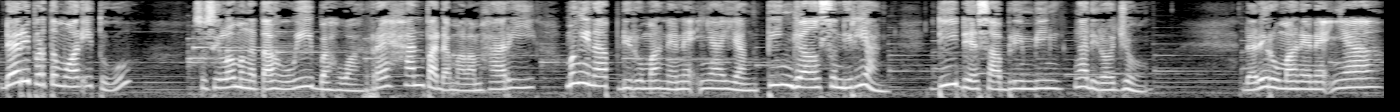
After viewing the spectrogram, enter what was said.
Dari pertemuan itu, Susilo mengetahui bahwa Rehan pada malam hari menginap di rumah neneknya yang tinggal sendirian di Desa Blimbing, Ngadirojo. Dari rumah neneknya,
